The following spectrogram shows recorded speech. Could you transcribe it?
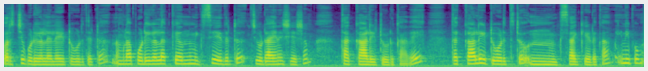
കുറച്ച് പൊടികളെല്ലാം ഇട്ട് കൊടുത്തിട്ട് നമ്മൾ ആ പൊടികളൊക്കെ ഒന്ന് മിക്സ് ചെയ്തിട്ട് ചൂടായതിന് ശേഷം തക്കാളി ഇട്ട് കൊടുക്കാവേ. തക്കാളി ഇട്ട് കൊടുത്തിട്ട് ഒന്ന് മിക്സാക്കി എടുക്കാം. ഇനിയിപ്പം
